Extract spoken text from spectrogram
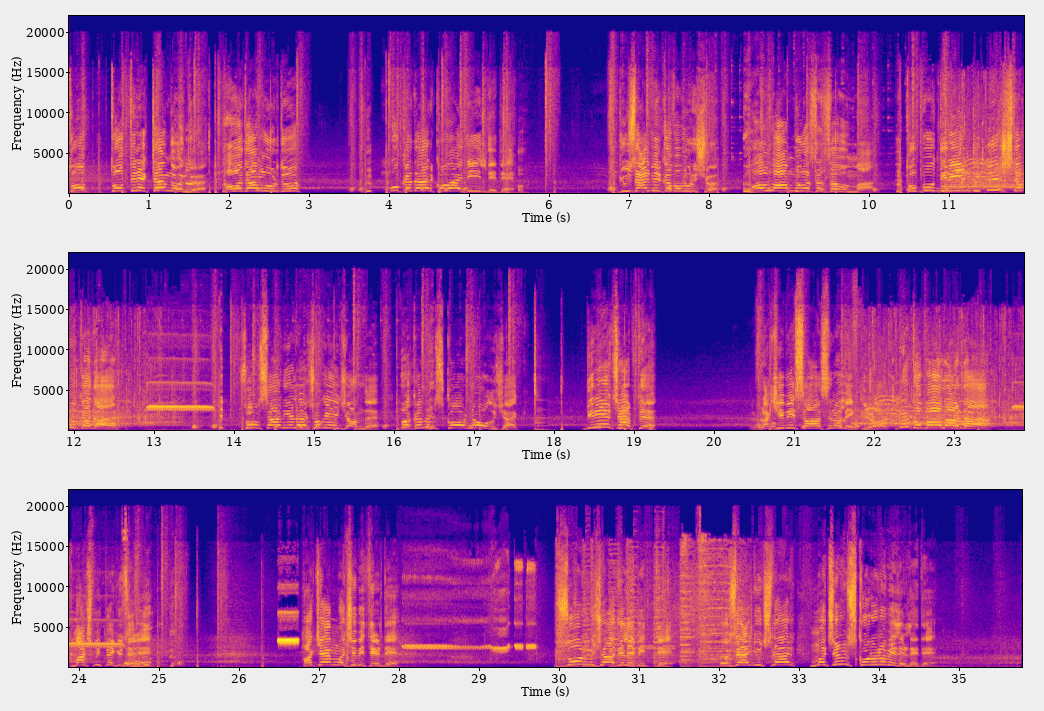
Top, top direkten döndü. Havadan vurdu. O kadar kolay değil dedi. Güzel bir kafa vuruşu. Allah'ım bu nasıl savunma. Topu direğin dibi işte bu kadar. Son saniyeler çok heyecanlı. Bakalım skor ne olacak. Direğe çarptı. Rakibi sahasına bekliyor. Ve top ağlarda. Maç bitmek üzere. Hakem maçı bitirdi. Zor mücadele bitti. Özel güçler maçın skorunu belirledi.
